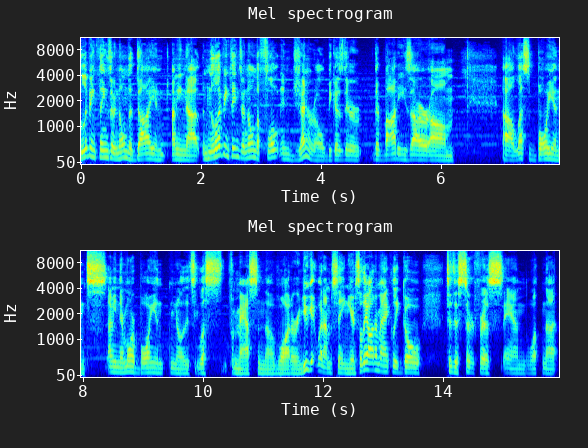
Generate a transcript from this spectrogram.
living things are known to die, and I mean, uh, living things are known to float in general because their their bodies are um, uh, less buoyant. I mean, they're more buoyant. You know, it's less mass in the water, and you get what I'm saying here. So they automatically go to the surface and whatnot.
